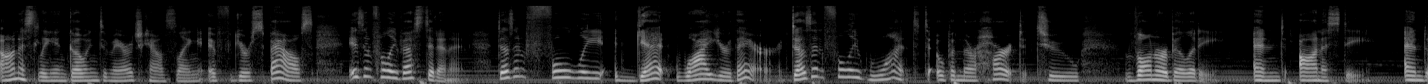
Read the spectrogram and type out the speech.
honestly, in going to marriage counseling if your spouse isn't fully vested in it, doesn't fully get why you're there, doesn't fully want to open their heart to vulnerability and honesty and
